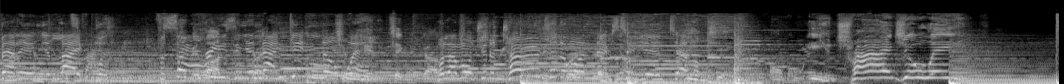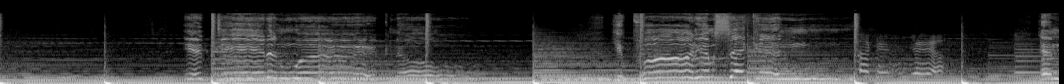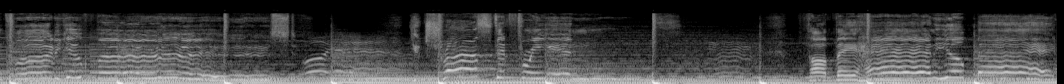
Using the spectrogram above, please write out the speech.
better in your life, but for some reason you're not getting nowhere. Well, I want you to turn to the one next to you and tell him. You tried your way, it didn't work, no. You put him second, and put you first. Oh, you trusted friends, thought they had your back.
